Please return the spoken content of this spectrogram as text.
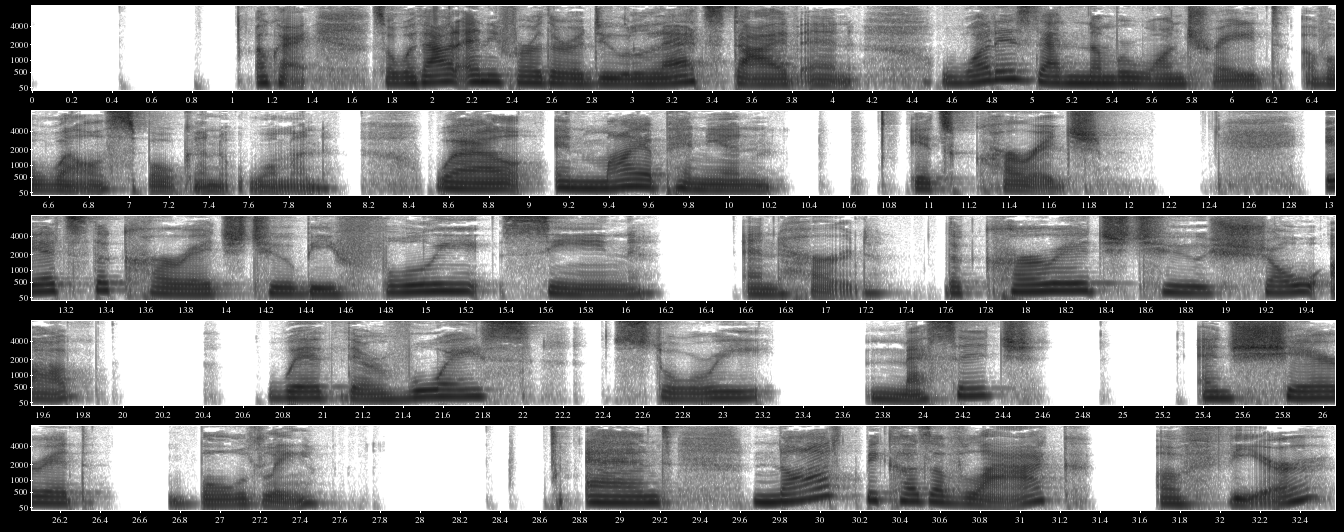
Okay, so without any further ado, let's dive in. What is that number one trait of a well spoken woman? Well, in my opinion, it's courage. It's the courage to be fully seen and heard, the courage to show up with their voice, story, message, and share it boldly. And not because of lack of fear,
